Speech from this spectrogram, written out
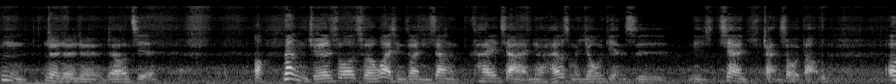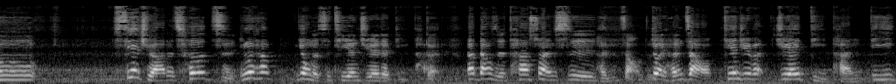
嗯，对对对，了解。哦，那你觉得说除了外形之外，你这样开下来，你还有什么优点是你现在感受到的？呃。C H R 的车子，因为它用的是 T N G A 的底盘，对，那当时它算是很早的，对，很早 T N G A 底盘第一，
